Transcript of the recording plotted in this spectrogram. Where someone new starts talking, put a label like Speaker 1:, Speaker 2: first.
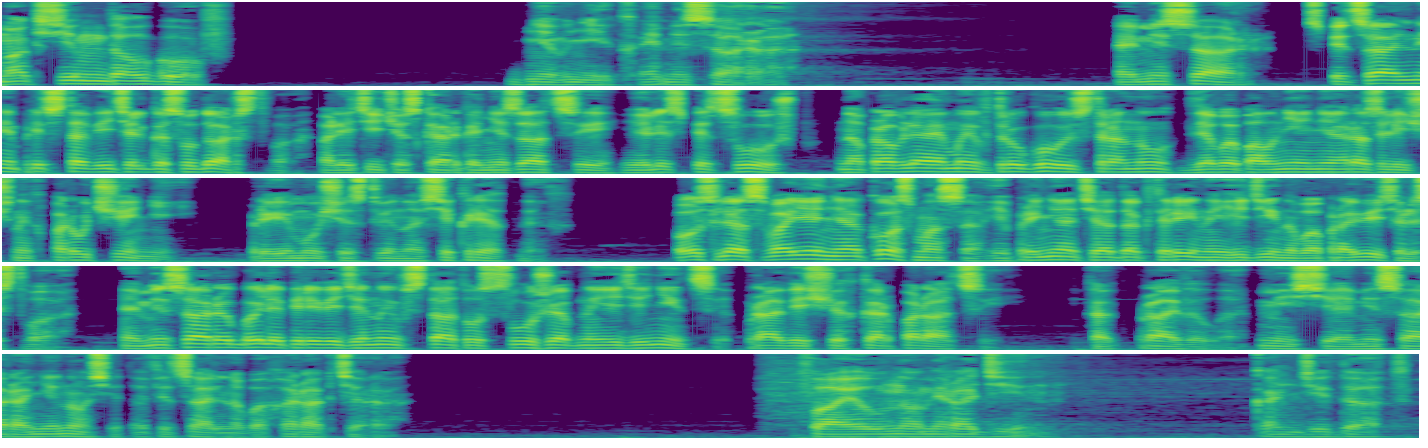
Speaker 1: Максим Долгов. Дневник эмиссара. Эмиссар – специальный представитель государства, политической организации или спецслужб, направляемый в другую страну для выполнения различных поручений, преимущественно секретных. После освоения космоса и принятия доктрины единого правительства, эмиссары были переведены в статус служебной единицы правящих корпораций. Как правило, миссия эмиссара не носит официального характера. Файл номер один. Кандидат.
